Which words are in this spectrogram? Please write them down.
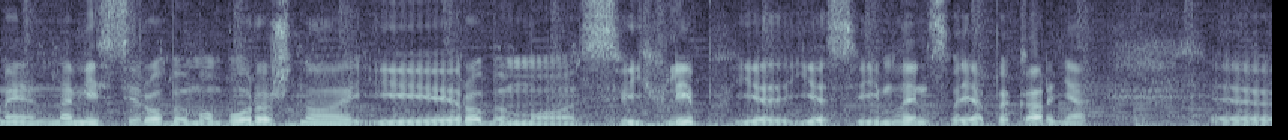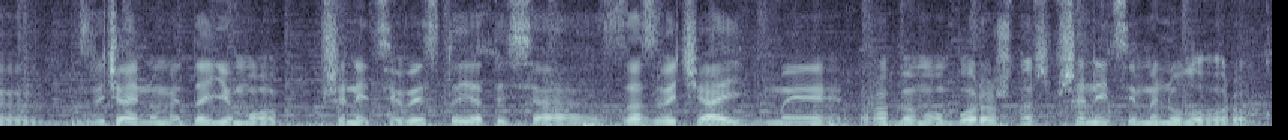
Ми на місці робимо борошно і робимо свій хліб, є, є свій млин, своя пекарня. Е, Звичайно, ми даємо пшениці вистоятися. Зазвичай ми робимо борошно з пшениці минулого року.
